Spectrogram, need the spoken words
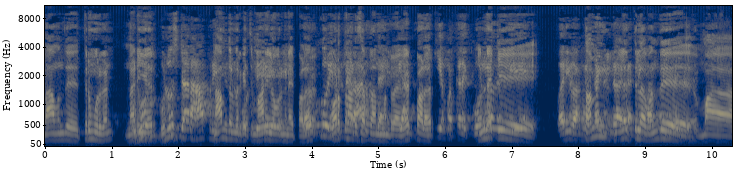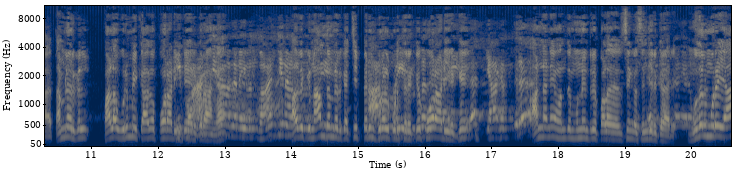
நான் வந்து திருமுருகன் நடிகர் நாம் தமிழர் கட்சி மாநில ஒருங்கிணைப்பாளர் ஒரத்தநாடு சட்டமன்ற வேட்பாளர். இன்னைக்கு தமிழ் நிலத்துல வந்து தமிழர்கள் பல உரிமைக்காக போராடிக்கிட்டே இருக்கிறாங்க. அதுக்கு நாம் தமிழர் கட்சி பெரும் குரல் கொடுத்திருக்கு போராடி இருக்கு அண்ணனே வந்து முன்னின்று பல விஷயங்கள் செஞ்சிருக்கிறாரு. முதல் முறையா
